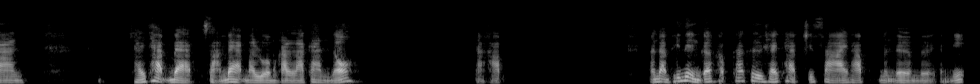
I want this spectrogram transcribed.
การใช้แท็บแบบ 3 แบบมารวมกันละกันเนาะนะครับ อันดับที่ 1 ก็ครับก็คือใช้แท็บชิดซ้ายครับ เหมือนเดิมเลยแบบนี้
